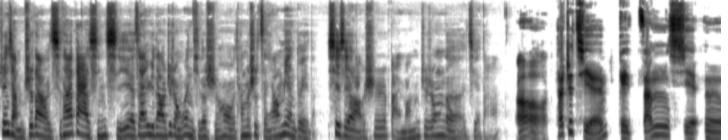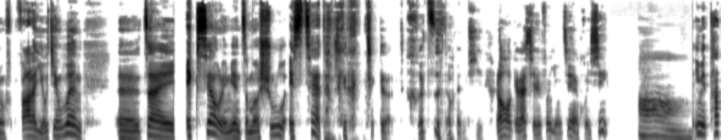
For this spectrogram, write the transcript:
真想知道其他大型企业在遇到这种问题的时候，他们是怎样面对的？谢谢老师百忙之中的解答。哦，他之前给咱们写，嗯，发了邮件问，呃，在 Excel 里面怎么输入 stat 这个这个和字的问题，然后我给他写了一封邮件回信。哦，因为他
